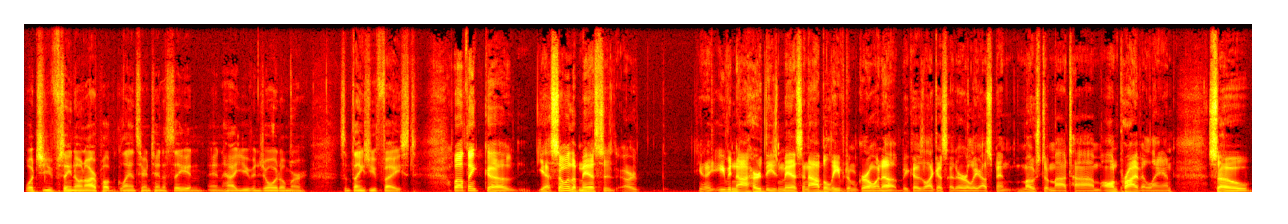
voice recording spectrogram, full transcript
what you've seen on our public lands here in Tennessee, and and how you've enjoyed them, or some things you've faced. Well, I think uh, yeah, some of the myths are. You know, even I heard these myths, and I believed them growing up because, like I said earlier, I spent most of my time on private land. So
